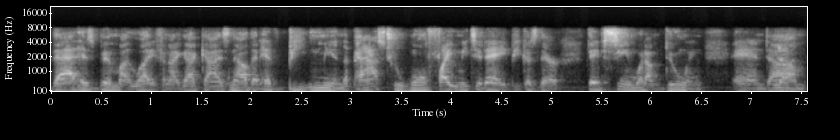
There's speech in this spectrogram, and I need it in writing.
that has been my life. And I got guys now that have beaten me in the past who won't fight me today because they're they've seen what I'm doing. And yeah. um,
